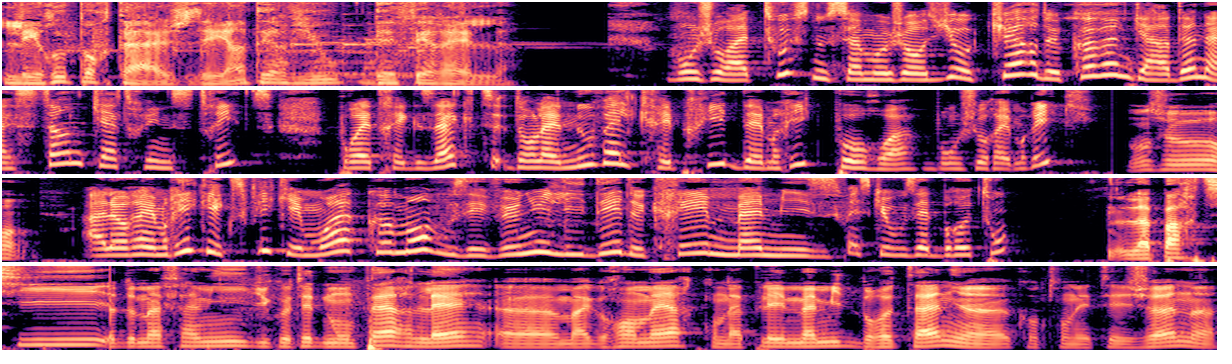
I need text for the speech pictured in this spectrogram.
Les reportages et interviews d'FRL. Bonjour à tous, nous sommes aujourd'hui au cœur de Covent Garden à St. Catherine Street, pour être exact, dans la nouvelle crêperie d'Emeric Pourroy. Bonjour Emeric. Bonjour. Alors Emeric, expliquez-moi comment vous est venue l'idée de créer Mamise. Est-ce que vous êtes breton? La partie de ma famille du côté de mon père l'est. Euh, ma grand-mère, qu'on appelait Mamie de Bretagne euh, quand on était jeune,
